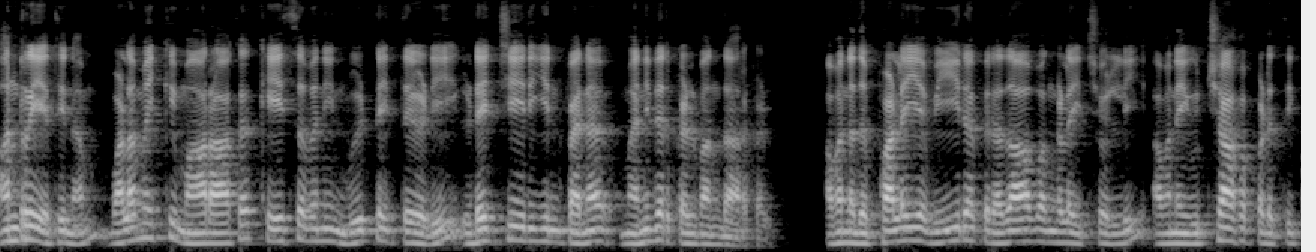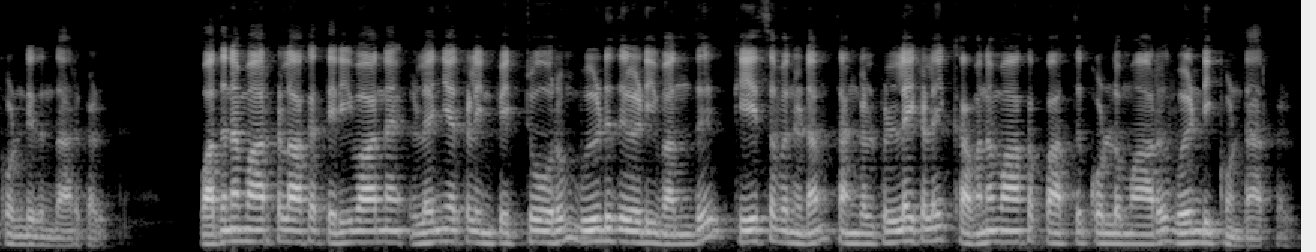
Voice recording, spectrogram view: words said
அன்றைய தினம் வளமைக்கு மாறாக கேசவனின் வீட்டை தேடி இடைச்சேரியின் பல மனிதர்கள் வந்தார்கள். அவனது பழைய வீர பிரதாபங்களைச் சொல்லி அவனை உற்சாகப்படுத்தி கொண்டிருந்தார்கள். வதனமார்களாக தெரிவான இளைஞர்களின் பெற்றோரும் வீடு தேடி வந்து கேசவனிடம் தங்கள் பிள்ளைகளை கவனமாக பார்த்து கொள்ளுமாறு வேண்டிக் கொண்டார்கள்.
